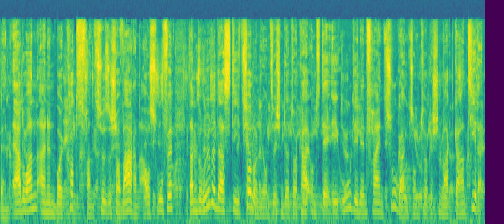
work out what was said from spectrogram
Wenn Erdogan einen Boykott französischer Waren ausrufe, dann berühre das die Zollunion zwischen der Türkei und der EU, die den freien Zugang zum türkischen Markt garantiere.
